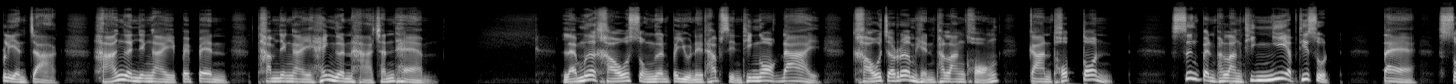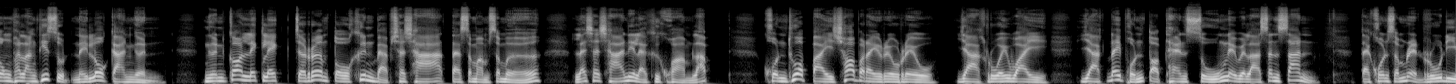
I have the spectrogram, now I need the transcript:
เปลี่ยนจาก หาเงินยังไงไปเป็นทำยังไงให้เงินหาชั้นแทน และเมื่อเขาส่งเงินไปอยู่ในทรัพย์สินที่งอกได้ เขาจะเริ่มเห็นพลังของการทบต้น ซึ่งเป็นพลังที่เงียบที่สุด แต่ทรงพลังที่สุดในโลกการเงิน เงินก้อนเล็กๆ จะเริ่มโตขึ้นแบบช้าๆ แต่สม่ำเสมอ และช้าๆ นี่แหละคือความลับ คนทั่วไปชอบอะไรเร็วๆ อยากรวยไว อยากได้ผลตอบแทนสูงในเวลาสั้นๆ แต่คนสำเร็จรู้ดี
